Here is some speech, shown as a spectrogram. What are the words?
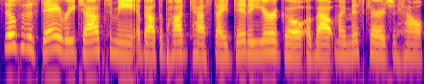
still to this day reach out to me about the podcast I did a year ago about my miscarriage and how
